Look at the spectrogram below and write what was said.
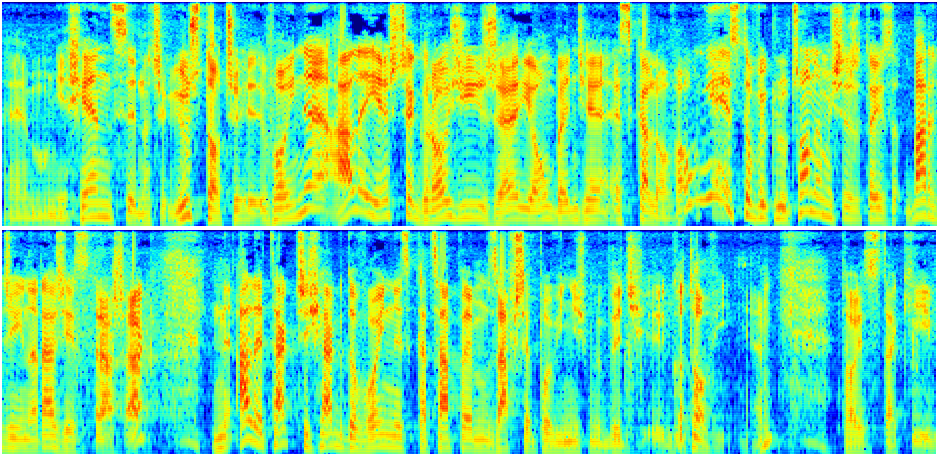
e, miesięcy, znaczy już toczy wojnę, ale jeszcze grozi, że ją będzie eskalował. Nie jest to wykluczone, myślę, że to jest bardziej na razie straszak, ale tak czy siak do wojny z kacapem zawsze powinniśmy być gotowi. Nie? To jest taki,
